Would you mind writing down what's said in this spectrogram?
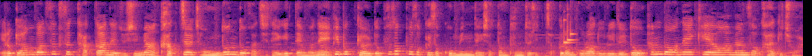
이렇게 한번 쓱쓱 닦아내주시면 각질 정돈도 같이 되기 때문에 피부결도 푸석푸석해서 고민되셨 던 분들 있죠. 그런 보라돌이들도 한 번에 케어하면서 가기 좋아요.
